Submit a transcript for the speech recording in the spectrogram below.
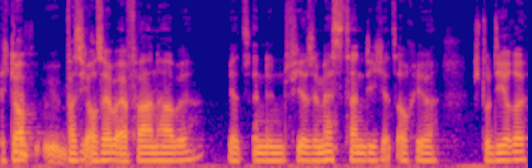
Ich glaube, was ich auch selber erfahren habe, jetzt in den vier Semestern, die ich jetzt auch hier studiere,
